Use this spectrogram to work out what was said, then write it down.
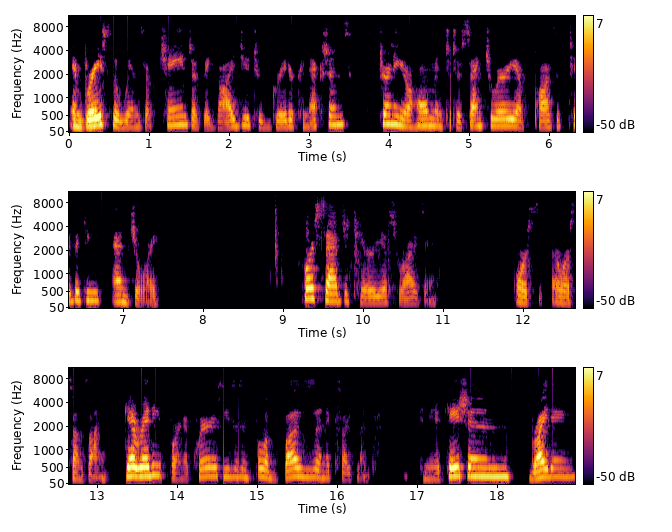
Embrace the winds of change as they guide you to greater connections, turning your home into a sanctuary of positivity and joy. For Sagittarius rising or, or sun sign, get ready for an Aquarius season full of buzz and excitement. Communication, writing,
